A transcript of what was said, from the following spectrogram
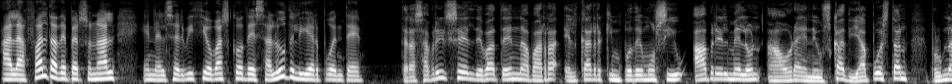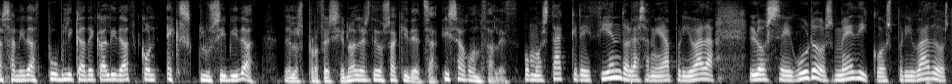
a la falta de personal en el Servicio Vasco de Salud, Lier. puente. Tras abrirse el debate en Navarra, el Carrequín Podemos IU abre el melón ahora en Euskadi. Apuestan por una sanidad pública de calidad con exclusividad de los profesionales de Osakidecha. Isa González. Como está creciendo la sanidad privada, los seguros médicos privados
